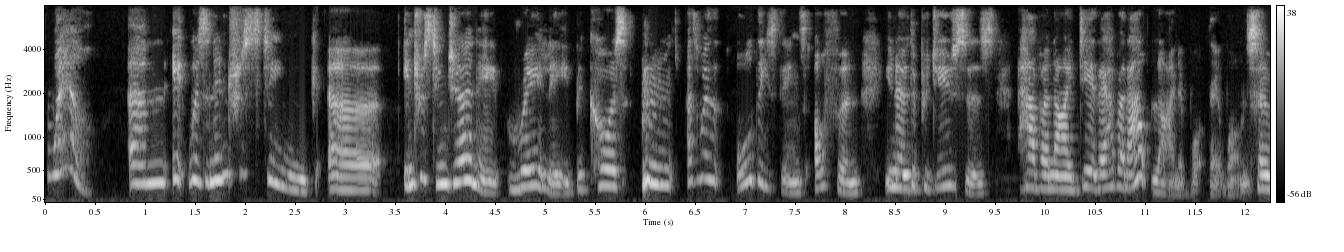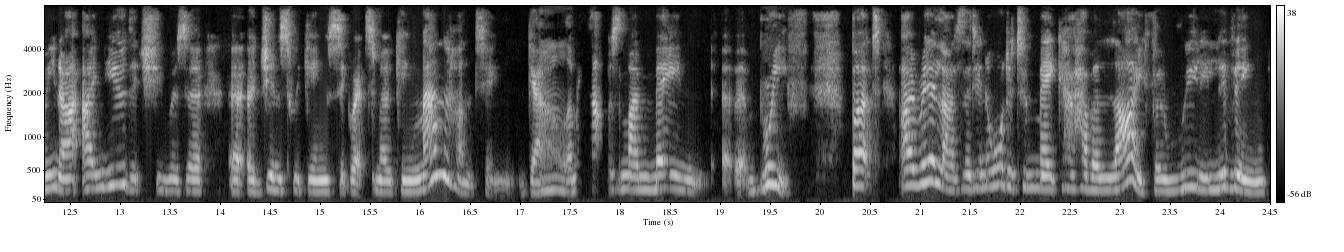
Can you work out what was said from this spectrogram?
Well, um, it was an interesting, uh, interesting journey, really, because as with all these things, often, you know, the producers have an idea, they have an outline of what they want. So, you know, I, I knew that she was a, a, a gin swigging, cigarette smoking, man hunting gal. I mean, that was my main uh, brief. But I realized that in order to make her have a life, a really living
